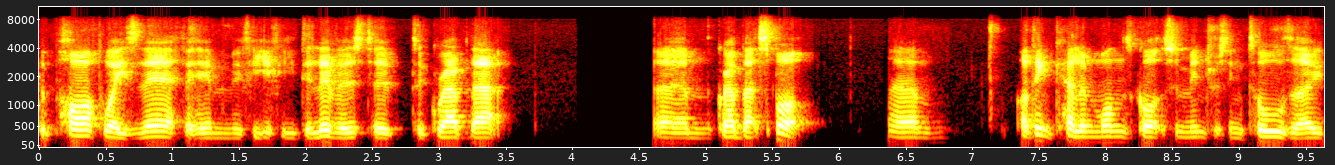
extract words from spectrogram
the pathway's there for him if he if he delivers to to grab that um, grab that spot. Um, I think Kellen Mond's got some interesting tools though,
